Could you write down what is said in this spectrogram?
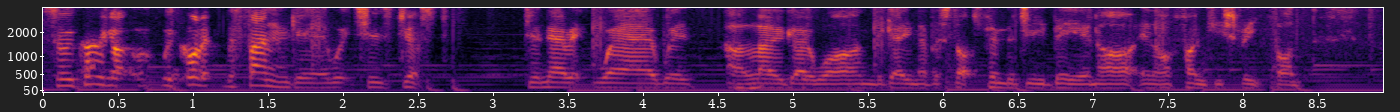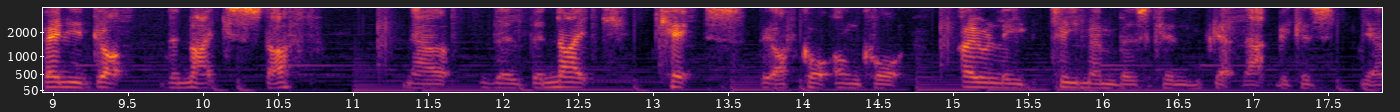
So we kind of got we call it the fan gear, which is just generic wear with our logo on. The game never stops. Fimba GB in our in our funky street font. Then you've got the Nike stuff. Now the the Nike kits, the off court, on court, only team members can get that because yeah,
